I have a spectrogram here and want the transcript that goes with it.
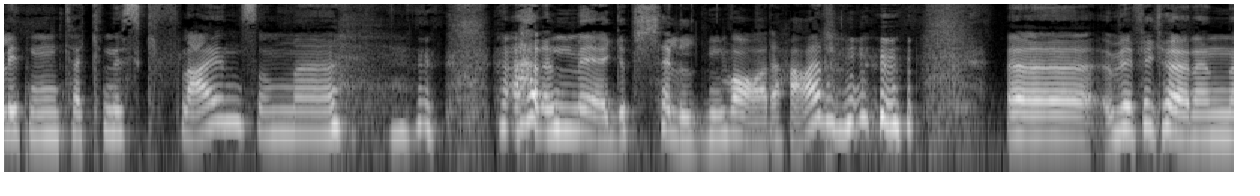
liten teknisk flein som er en meget sjelden vare her. Vi fikk høre en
